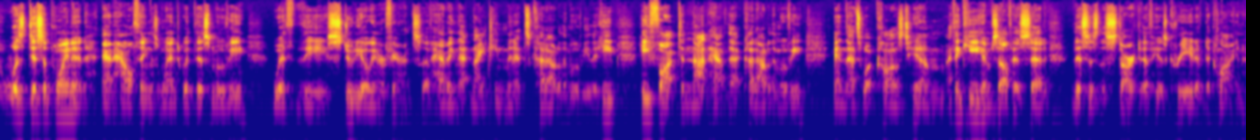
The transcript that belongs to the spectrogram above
was disappointed at how things went with this movie with the studio interference of having that 19 minutes cut out of the movie. That he he fought to not have that cut out of the movie and that's what caused him I think he himself has said this is the start of his creative decline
